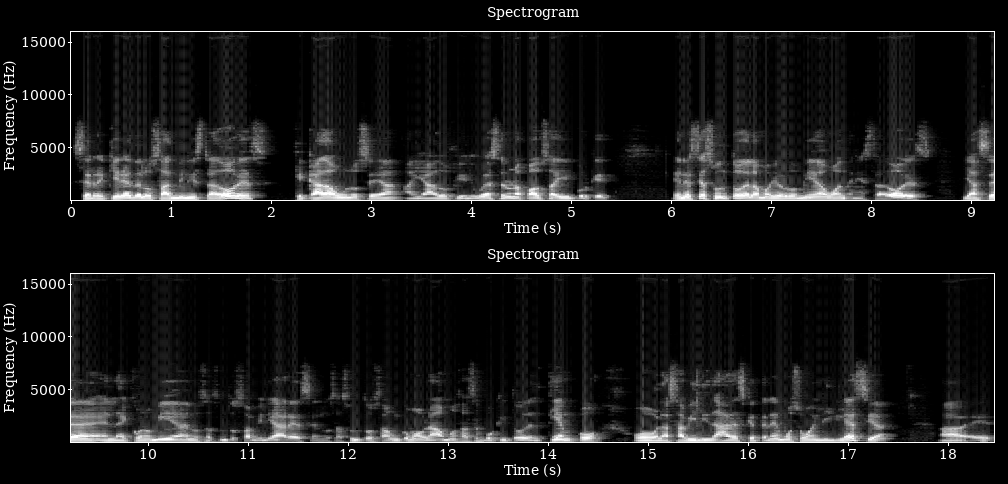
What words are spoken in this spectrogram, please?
se requiere de los administradores que cada uno sea hallado fiel. Y voy a hacer una pausa ahí porque en este asunto de la mayordomía o administradores, ya sea en la economía, en los asuntos familiares, en los asuntos, aún como hablábamos hace poquito del tiempo o las habilidades que tenemos o en la iglesia, ah, eh,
